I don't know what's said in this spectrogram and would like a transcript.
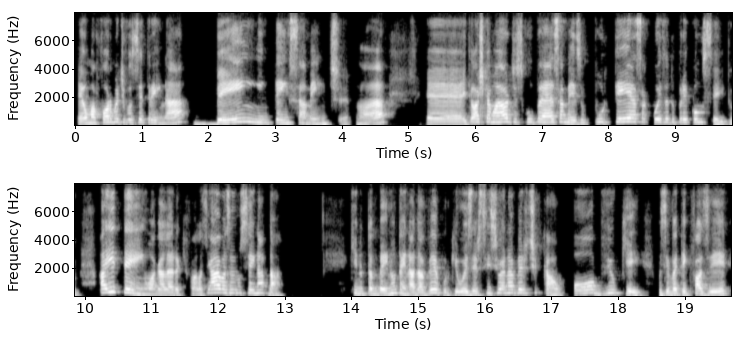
é uma forma de você treinar bem intensamente, né? É, então, acho que a maior desculpa é essa mesmo, por ter essa coisa do preconceito. Aí tem uma galera que fala assim: ah, mas eu não sei nadar. Que também não tem nada a ver, porque o exercício é na vertical. Óbvio que você vai ter que fazer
